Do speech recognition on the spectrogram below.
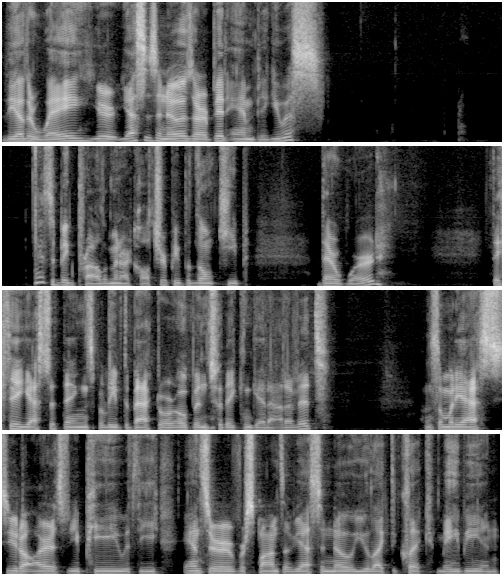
the other way. Your yeses and nos are a bit ambiguous. It's a big problem in our culture. People don't keep their word. They say yes to things, but leave the back door open so they can get out of it. When somebody asks you to RSVP with the answer response of yes and no, you like to click maybe and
